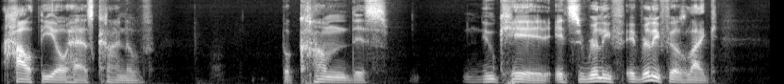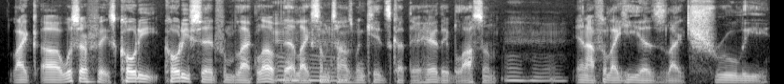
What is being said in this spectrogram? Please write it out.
how Theo has kind of become this new kid, it's really, it really feels like, like uh what's her face? Cody cody said from black love that like sometimes when kids cut their hair they blossom. And i feel like he has like truly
